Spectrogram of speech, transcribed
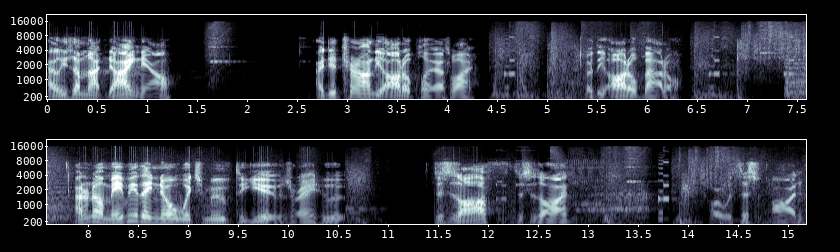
At least I'm not dying now. I did turn on the autoplay, that's why. Or the auto battle. I don't know, maybe they know which move to use, right? Who this is off. This is on. Or was this on?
